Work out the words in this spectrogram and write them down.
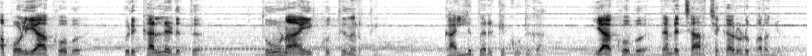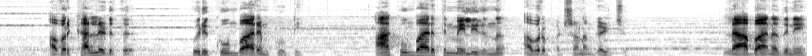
അപ്പോൾ യാക്കോബ് ഒരു കല്ലെടുത്ത് തൂണായി കുത്തി നിർത്തി. കല്ല് പെറുക്കി കൂട്ടുക. യാക്കോബ് തന്റെ ചാർച്ചക്കാരോട് പറഞ്ഞു അവർ കല്ലെടുത്ത് ഒരു കൂമ്പാരം കൂട്ടി. ആ കൂമ്പാരത്തിന്മേലിരുന്ന് അവർ ഭക്ഷണം കഴിച്ചു. ലാബാൻ അതിനെ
